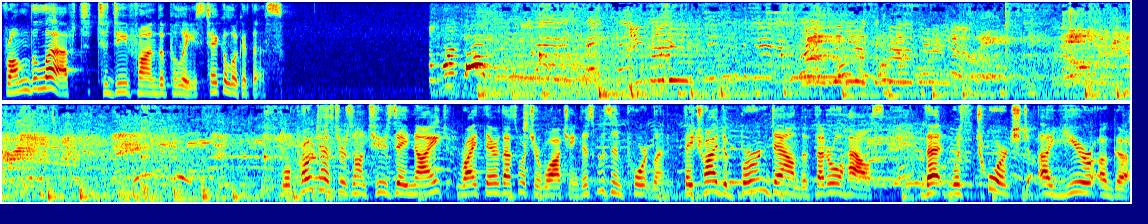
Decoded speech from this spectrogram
from the left to defund the police. Take a look at this. Well, protesters on Tuesday night, right there, that's what you're watching. This was in Portland. They tried to burn down the federal house that was torched a year ago.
